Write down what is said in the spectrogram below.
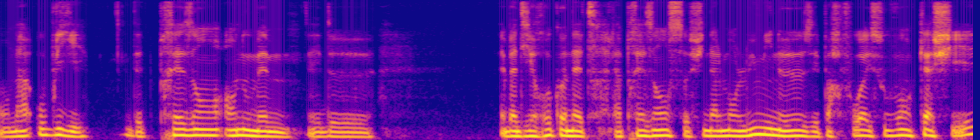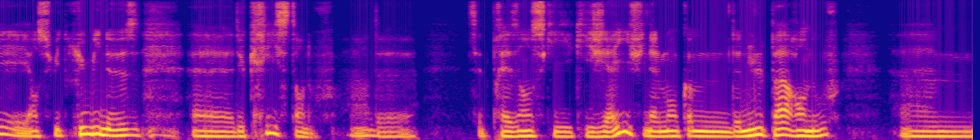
on a oublié d'être présent en nous-mêmes et de eh ben, d'y reconnaître la présence finalement lumineuse et parfois et souvent cachée et ensuite lumineuse du Christ en nous, hein, de, cette présence qui, jaillit finalement comme de nulle part en nous, euh,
